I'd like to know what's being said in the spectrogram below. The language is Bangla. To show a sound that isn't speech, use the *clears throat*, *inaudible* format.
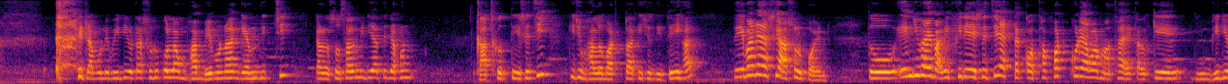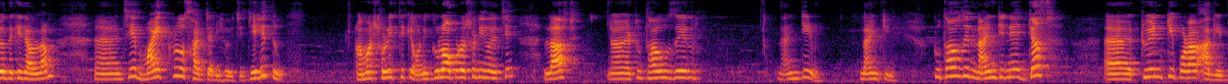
*coughs* এটা বলে ভিডিওটা শুরু করলাম। ভাব ভেবো না, জ্ঞান দিচ্ছি। কারণ সোশ্যাল মিডিয়াতে যখন কাজ করতে এসেছি, কিছু ভালো বার্তা কিছু দিতেই হয়। তো এবারে আসি আসল পয়েন্ট তো এমজি ভাই বাড়ি ফিরে এসেছে, একটা কথা ফট করে আমার মাথায় কালকে ভিডিও দেখে জানলাম। যে মাইক্রো সার্জারি হয়েছে, যেহেতু আমার শরীর থেকে অনেকগুলো অপারেশনই হয়েছে last two thousand nineteen nineteen two just twenty পড়ার আগে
